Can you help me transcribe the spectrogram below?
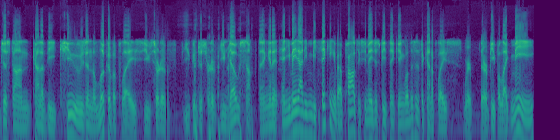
just on kind of the cues and the look of a place. You sort of you can just sort of you know something, and it and you may not even be thinking about politics. You may just be thinking, well, this is the kind of place where there are people like me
